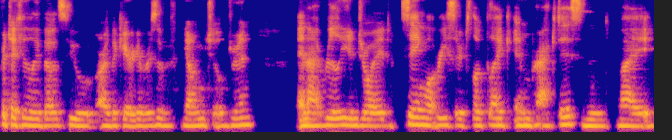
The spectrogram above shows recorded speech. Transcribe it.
particularly those who are the caregivers of young children and I really enjoyed seeing what research looked like in practice. And my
